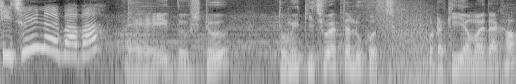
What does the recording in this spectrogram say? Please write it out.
কিছুই নয় বাবা। এই দুষ্টু তুমি কিছু একটা লুকোচ্ছ। ওটা কি আমায় দেখাও?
